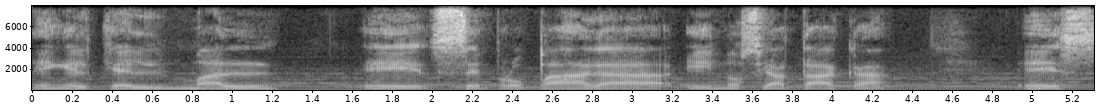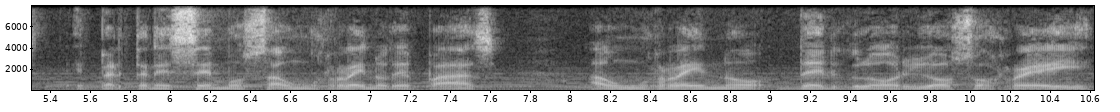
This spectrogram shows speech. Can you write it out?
en el que el mal eh, se propaga y no se ataca. Es, eh, pertenecemos a un reino de paz, a un reino del glorioso Rey,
